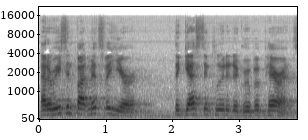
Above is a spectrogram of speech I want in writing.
At a recent bat mitzvah here, the guests included a group of parents,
